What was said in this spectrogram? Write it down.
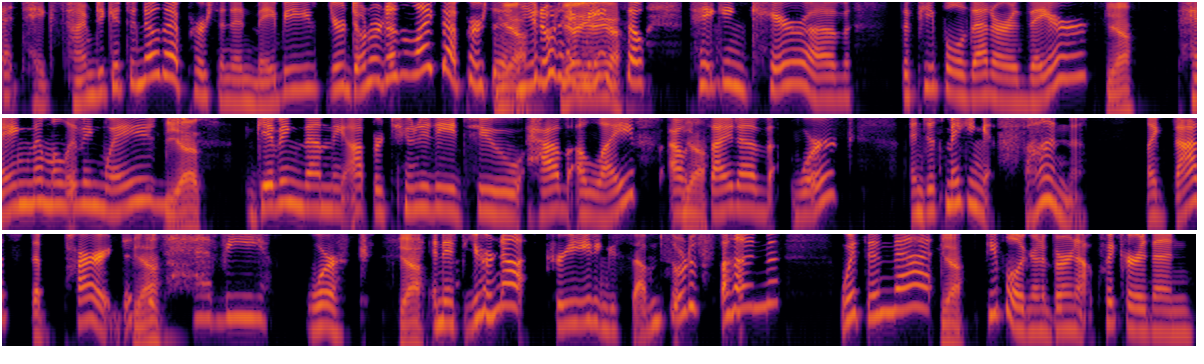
it takes time to get to know that person and maybe your donor doesn't like that person Yeah. you know what i Yeah, yeah, mean yeah. so taking care of the people that are there Yeah. Paying them a living wage Yes. giving them the opportunity to have a life outside of work and just making it fun. Like that's the part. This Yeah. is heavy work. Yeah. And if you're not creating some sort of fun within that, Yeah. people are going to burn out quicker than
